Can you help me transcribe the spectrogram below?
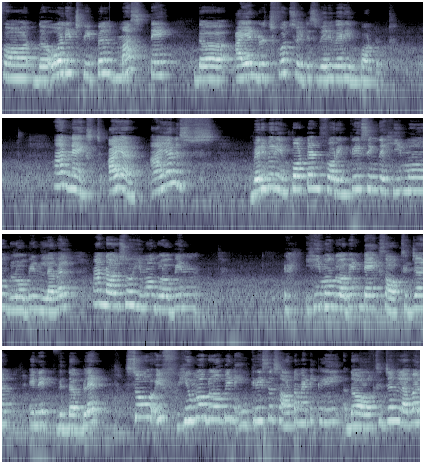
for the old age people must take the iron rich food so it is very very important. And next iron. Iron is very very important for increasing the hemoglobin level and also hemoglobin hemoglobin takes oxygen in it with the blood so if hemoglobin increases automatically the oxygen level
